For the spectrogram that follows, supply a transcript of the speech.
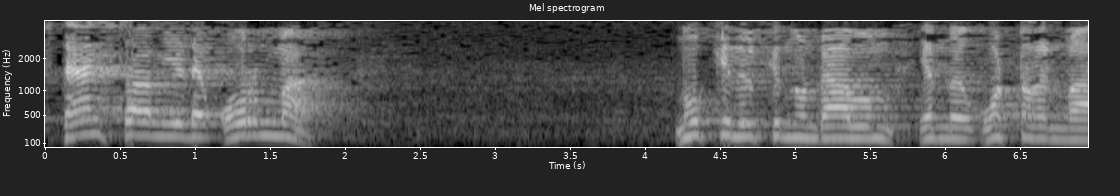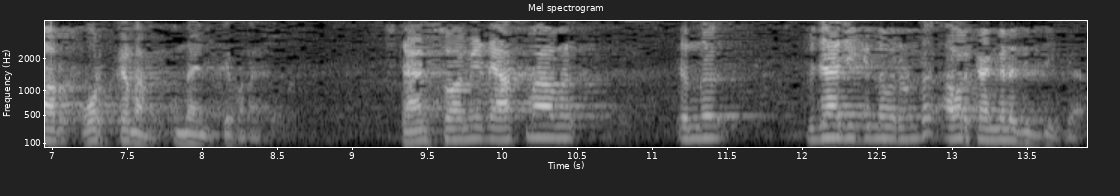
സ്റ്റാൻ സ്വാമിയുടെ ഓർമ്മ നോക്കി നിൽക്കുന്നുണ്ടാവും എന്ന് വോട്ടർമാർ ഓർക്കണം എന്ന് എനിക്ക് പറയാം സ്റ്റാൻ സ്വാമിയുടെ ആത്മാവ് എന്ന് വിചാരിക്കുന്നവരുണ്ട്. അവർക്ക് അങ്ങനെ ചിന്തിക്കാം.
